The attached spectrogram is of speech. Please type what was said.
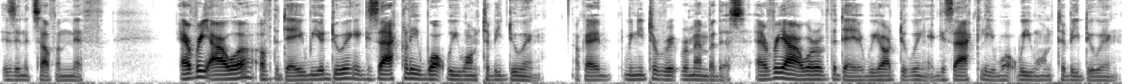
is in itself a myth. Every hour of the day, we are doing exactly what we want to be doing. Okay, we need to re- remember this. Every hour of the day, we are doing exactly what we want to be doing.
